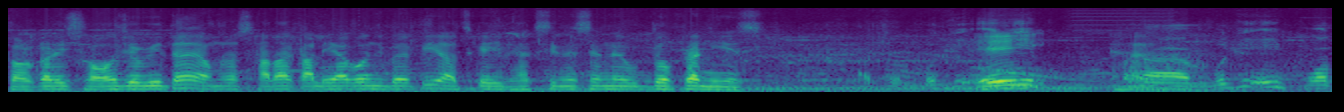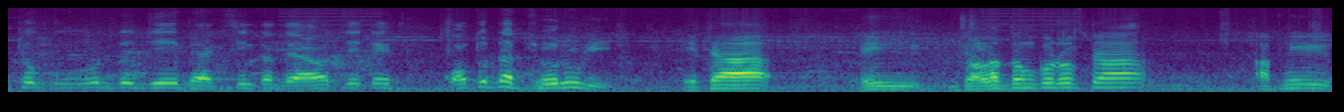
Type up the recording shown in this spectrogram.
সরকারি সহযোগিতায় আমরা সারা কালিয়াগঞ্জ ব্যাপী আজকে এই ভ্যাকসিনেশনের উদ্যোগটা নিয়েছি। আচ্ছা বলছি এই- এই হ্যাঁ। বলছি এই পথ কুকুরদের যে ভ্যাকসিনটা দেওয়া হচ্ছে এটা কতটা জরুরি? এটা এই জলাতঙ্ক রোগটা আপনি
